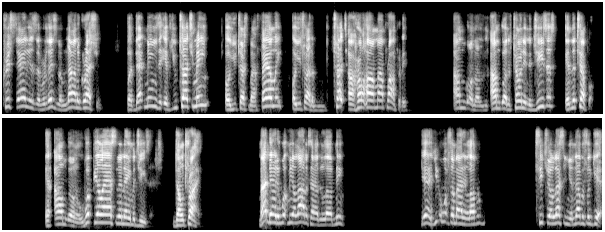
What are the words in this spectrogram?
Christianity is a religion of non-aggression. But that means that if you touch me, or you touch my family, or you try to touch or harm my property, I'm gonna I'm gonna turn into Jesus in the temple, and I'm gonna whoop your ass in the name of Jesus. Don't try it. My daddy whooped me a lot of times and loved me. Yeah, you can whoop somebody and love them. Teach you a lesson you'll never forget.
